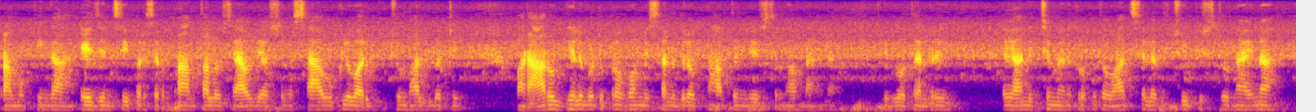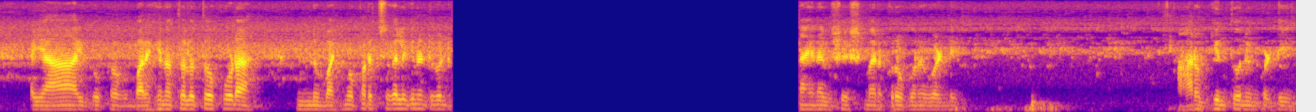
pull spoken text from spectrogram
ప్రాముఖ్యంగా ఏజెన్సీ పరిసర ప్రాంతాల్లో సేవ చేస్తున్న సేవకులు వారి కుటుంబాలను బట్టి వారి ఆరోగ్యాలు బట్టి ప్రభావ మీ సన్నిధిలో ప్రార్థన చేస్తున్నాం నాయన. ఇదిగో తండ్రి అయ్యా నిత్యమైన కృపతో వాత్సల్యత చూపిస్తూ నాయన అయ్యా ఇదిగో ప్రభు బలహీనతలతో కూడా నిన్ను మహిమపరచగలిగినటువంటి ఆయన విశేషమైన కృపనివ్వండి. ఆరోగ్యంతో నింపండి.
